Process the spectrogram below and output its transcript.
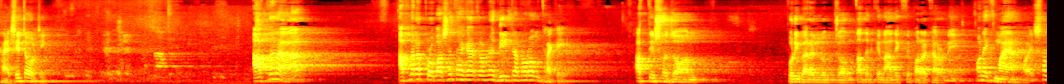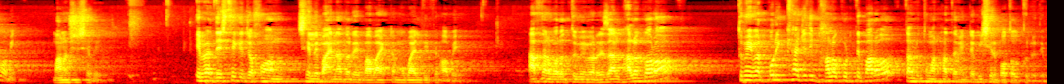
হ্যাঁ সেটাও ঠিক। আপনারা আপনারা প্রবাসে থাকার কারণে দিলটা নরম থাকে। আত্মীয় স্বজন, পরিবারের লোকজন তাদেরকে না দেখতে পারার কারণে অনেক মায়া হয়, স্বাভাবিক, মানুষ হিসেবে। এবার দেশ থেকে যখন ছেলে বায়না ধরে, বাবা, একটা মোবাইল দিতে হবে। আপনারা বলো তুমি এবার রেজাল্ট ভালো করো। তুমি এবার পরীক্ষায় যদি ভালো করতে পারো, তাহলে তোমার হাতে আমি একটা বিষের বোতল তুলে দেব।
